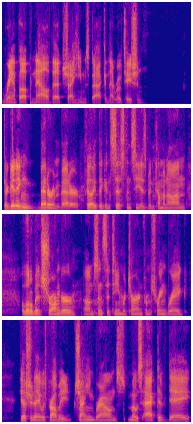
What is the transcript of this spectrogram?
ramp up now that Shyheim's back in that rotation. They're getting better and better. I feel like the consistency has been coming on a little bit stronger um, since the team returned from spring break. Yesterday was probably Shyheim Brown's most active day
